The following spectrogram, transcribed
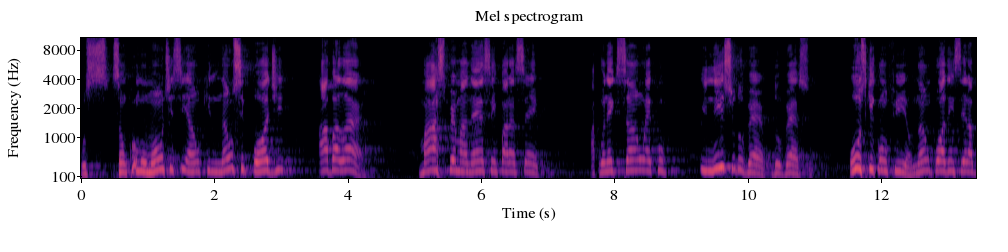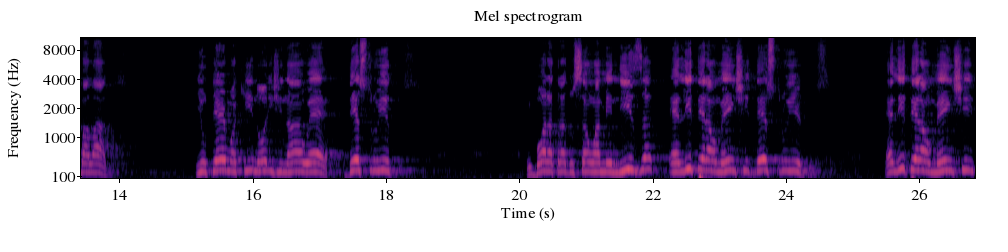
os, são como o Monte Sião, que não se pode abalar, mas permanecem para sempre. A conexão é com o início do, verbo, do verso. Os que confiam não podem ser abalados. E o termo aqui no original é destruídos. Embora a tradução ameniza, é literalmente destruídos. É literalmente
